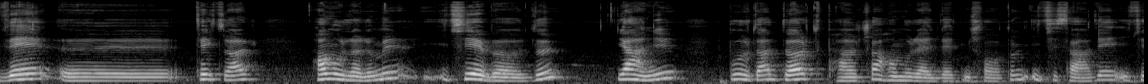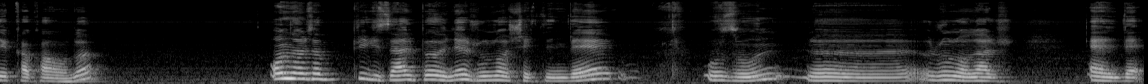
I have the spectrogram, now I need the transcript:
ve e, tekrar hamurlarımı ikiye böldüm. Yani burada dört parça hamur elde etmiş oldum. İki sade, iki kakaolu. Onları da bir güzel böyle rulo şeklinde uzun e, rulolar elde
